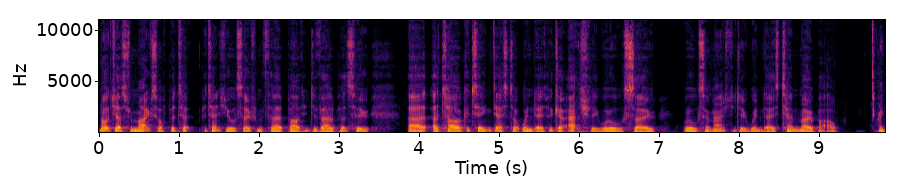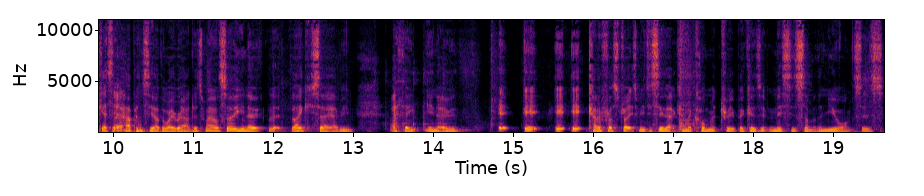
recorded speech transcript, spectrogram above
not just from Microsoft, but t- potentially also from third party developers who uh, are targeting desktop Windows, but go, actually, we'll also, we'll also manage to do Windows 10 mobile. I guess yeah. that happens the other way around yeah. as well. So, you know, like you say, I mean, I think, you know, it, it, it, it kind of frustrates me to see that kind of commentary because it misses some of the nuances.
